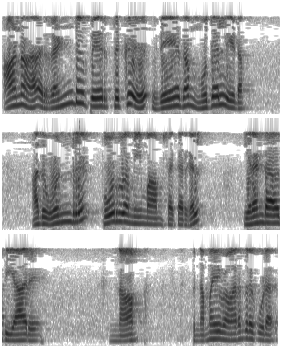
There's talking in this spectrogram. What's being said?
ஆனா ரெண்டு பேர்த்துக்கு வேதம் முதல் இடம். அது ஒன்று பூர்வ மீமாம்சகர்கள். இரண்டாவது யாரு? நாம். நம்ம மறந்துடக்கூடாது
